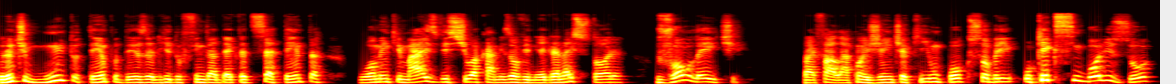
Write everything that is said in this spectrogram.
durante muito tempo, desde ali do fim da década de 70, o homem que mais vestiu a camisa alvinegra na história, João Leite, vai falar com a gente aqui um pouco sobre o que, que simbolizou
